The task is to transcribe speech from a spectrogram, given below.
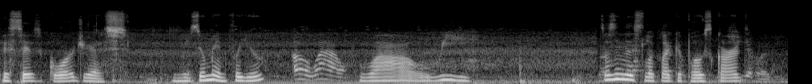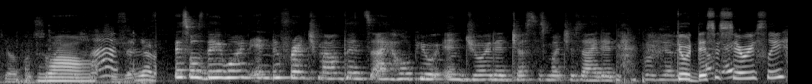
This is gorgeous. Let me zoom in for you. Oh wow. Wow, we. Doesn't this look like a postcard? Wow. This was day one in the French mountains. I hope you enjoyed it just as much as I did. Dude, this is seriously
